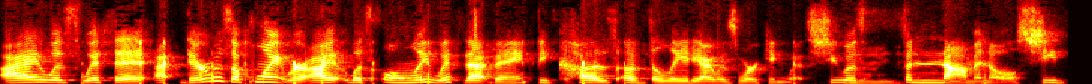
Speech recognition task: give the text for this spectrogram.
i was with it I, there was a point where i was only with that bank because of the lady i was working with. She was mm. phenomenal. She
